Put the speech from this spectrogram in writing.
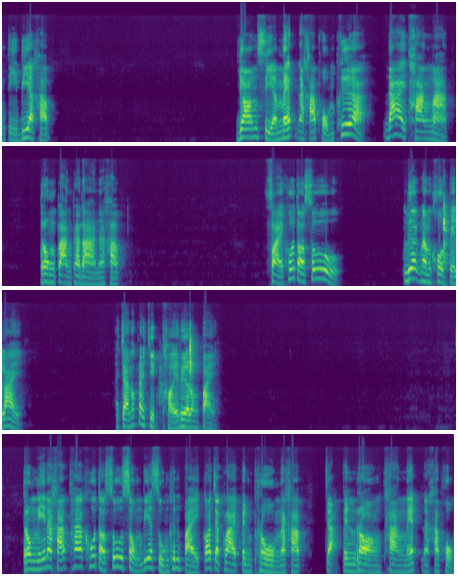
มตีเบี้ยครับ ยอมเสียเม็ดนะครับผมเพื่อได้ทางหมากตรงกลางกระดานนะครับ ฝ่ายคู่ต่อสู้ เลือกนำโคนไปไล่ อาจารย์นกกระจิบถอยเรือลงไป ตรงนี้นะครับถ้าคู่ต่อสู้ส่งเบี้ยสูงขึ้นไปก็จะกลายเป็นโพรงนะครับ จะเป็นรองทางเม็ดนะครับผม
